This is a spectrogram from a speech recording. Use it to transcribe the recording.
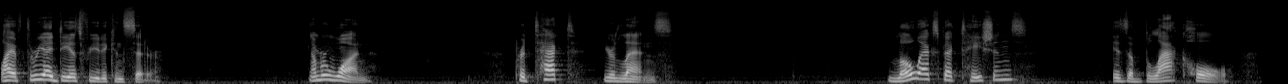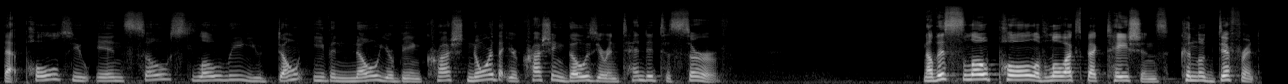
Well, I have three ideas for you to consider. Number one, protect your lens. Low expectations is a black hole that pulls you in so slowly you don't even know you're being crushed, nor that you're crushing those you're intended to serve. Now, this slow pull of low expectations can look different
